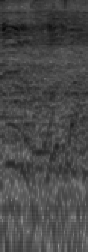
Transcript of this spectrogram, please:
good.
